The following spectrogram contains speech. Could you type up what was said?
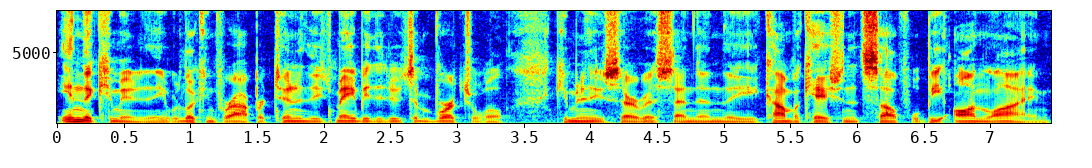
in the community. We're looking for opportunities, maybe to do some virtual community service, and then the convocation itself will be online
